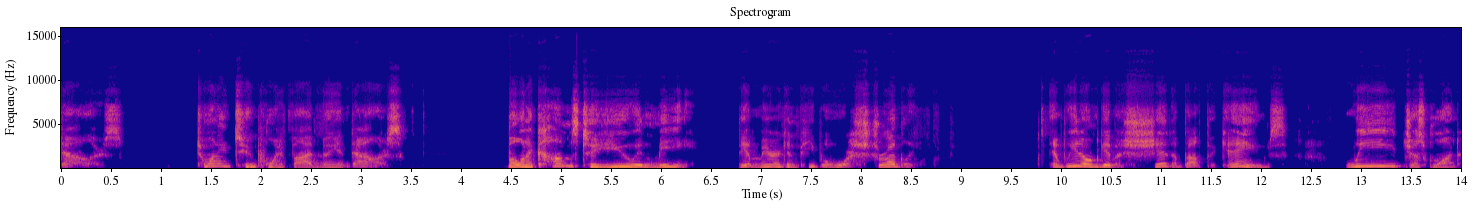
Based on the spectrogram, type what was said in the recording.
$22.5 million. But when it comes to you and me, the American people who are struggling, and we don't give a shit about the games, we just want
